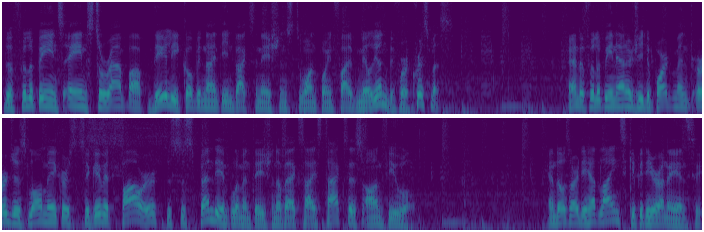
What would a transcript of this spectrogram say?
The Philippines aims to ramp up daily COVID 19 vaccinations to 1.5 million before Christmas. And the Philippine Energy Department urges lawmakers to give it power to suspend the implementation of excise taxes on fuel. And those are the headlines. Keep it here on ANC.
